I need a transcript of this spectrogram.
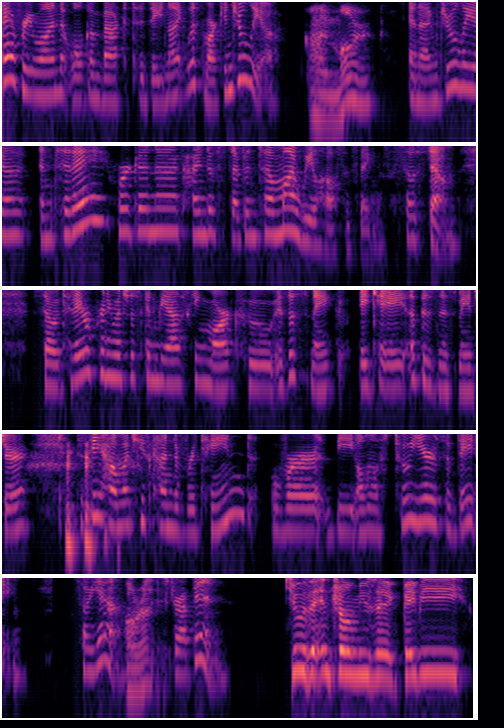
Hi, everyone. Welcome back to Date Night with Mark and Julia. I'm Mark. And I'm Julia. And today we're gonna kind of step into my wheelhouse of things. So, STEM. So, today we're pretty much just gonna be asking Mark, who is a snake, aka a business major, to see how much he's kind of retained over the almost two years of dating. So, yeah, All right. strap in. Cue the intro music, baby.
